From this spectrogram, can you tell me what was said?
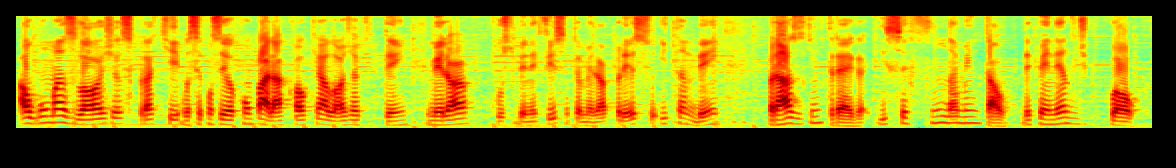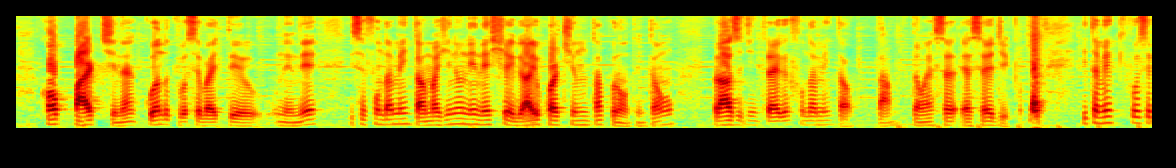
algumas lojas para que você consiga comparar qual que é a loja que tem melhor custo-benefício, então melhor preço e também prazo de entrega. Isso é fundamental. Dependendo de qual qual parte, né? Quando que você vai ter o nenê, isso é fundamental. Imagine o nenê chegar e o quartinho não está pronto. Então, prazo de entrega é fundamental, tá? Então essa, essa é a dica. E também o que você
